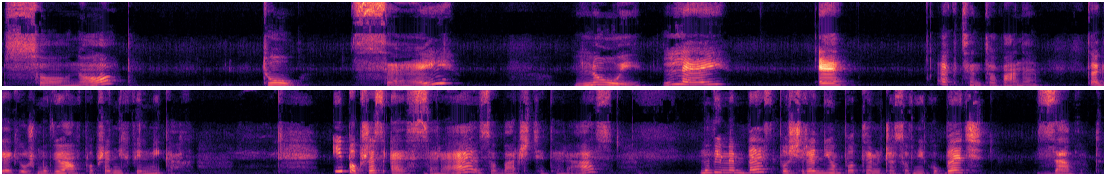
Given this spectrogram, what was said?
sono, tu sei, lui, lei, e. Akcentowane, tak jak już mówiłam w poprzednich filmikach. I poprzez essere, zobaczcie teraz, mówimy bezpośrednio po tym czasowniku być zawód.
